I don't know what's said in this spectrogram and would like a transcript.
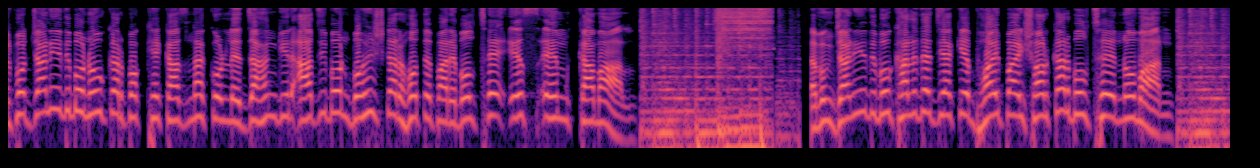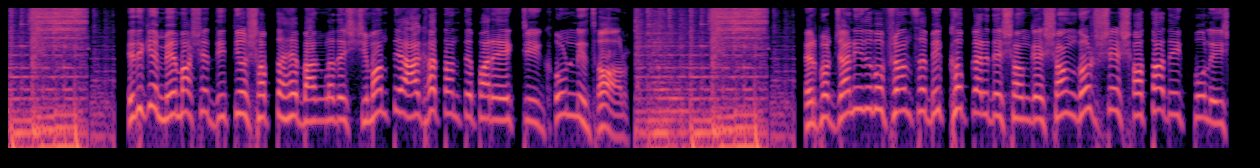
এরপর জানিয়ে দিব, নৌকার পক্ষে কাজ না করলে জাহাঙ্গীর আজীবন বহিষ্কার হতে পারে বলছে এস এম কামাল। এবং জানিয়ে দিব, খালেদা জিয়াকে ভয় পায় সরকার বলছে নোমান। এদিকে মে মাসের দ্বিতীয় সপ্তাহে বাংলাদেশ সীমান্তে আঘাত আনতে পারে একটি ঘূর্ণিঝড়। এরপর জানিয়ে দেব ফ্রান্সে বিক্ষোভকারীদের সঙ্গে সংঘর্ষে শতাধিক পুলিশ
